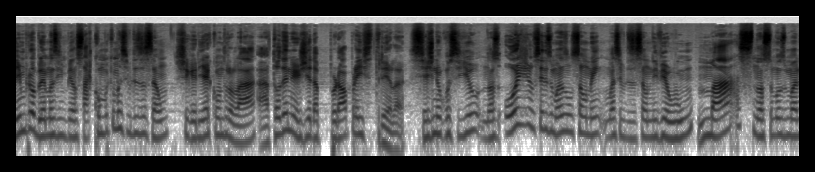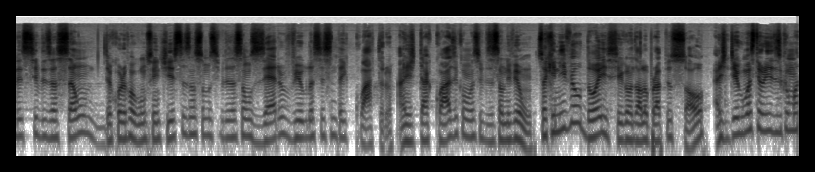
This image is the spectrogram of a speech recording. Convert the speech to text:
tem problemas em pensar como que uma civilização chegaria a controlar a toda a energia da própria estrela. Se a gente não conseguiu, nós hoje os seres humanos não são nem uma civilização nível 1, mas nós somos uma civilização, de acordo com alguns cientistas, nós somos civilização 0,64. A gente tá quase como uma civilização nível 1. Só que nível 2, segundo o próprio Sol, a gente tem algumas teorias de como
